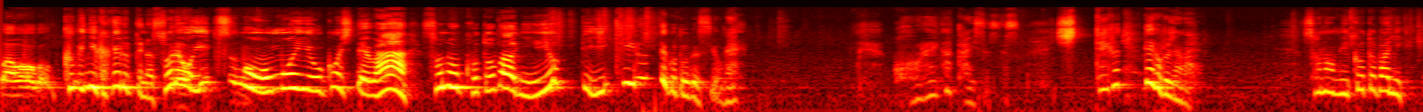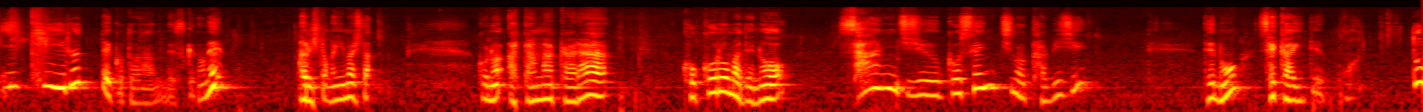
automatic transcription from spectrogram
葉を首にかけるっていうのはそれをいつも思い起こしてはその言葉によって生きるってことですよね。これが大切です。知ってるってことじゃない。その御言葉に生きるってことなんですけどね。ある人が言いました。この頭から心までの35センチの旅路。でも世界で最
